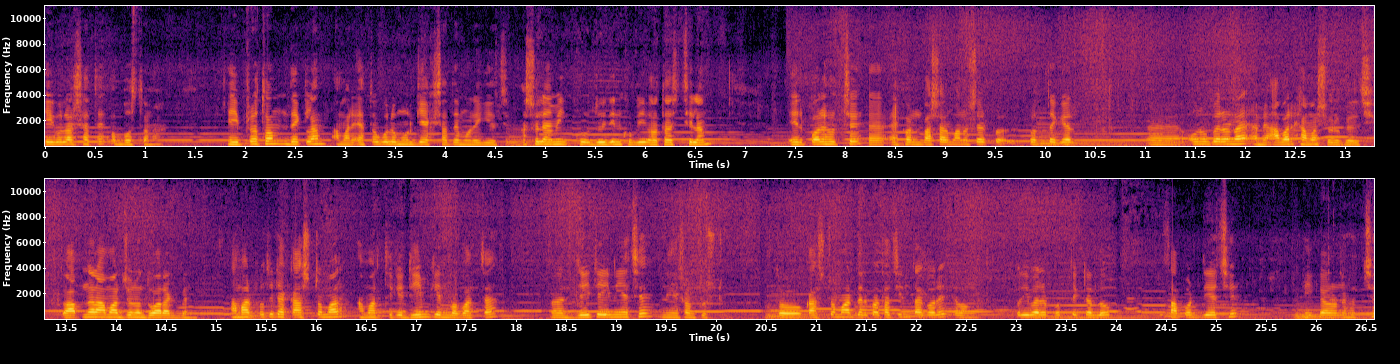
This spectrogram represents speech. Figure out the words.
এগুলোর সাথে অভ্যস্ত না। এই প্রথম দেখলাম আমার এতগুলো মুরগি একসাথে মরে গিয়েছে। আসলে আমি খু- দুই দিন খুবই হতাশ ছিলাম। এরপরে হচ্ছে এখন বাসার মানুষের প্রত্যেকের অনুপ্রেরণায় আমি আবার খামার শুরু করেছি। তো আপনারা আমার জন্য দোয়া রাখবেন। আমার প্রতিটা কাস্টমার আমার থেকে ডিম কিংবা বাচ্চা যেইটাই নিয়েছে, নিয়ে সন্তুষ্ট। তো কাস্টমারদের কথা চিন্তা করে এবং পরিবারের প্রত্যেকটা লোক সাপোর্ট দিয়েছে। এই কারণে হচ্ছে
